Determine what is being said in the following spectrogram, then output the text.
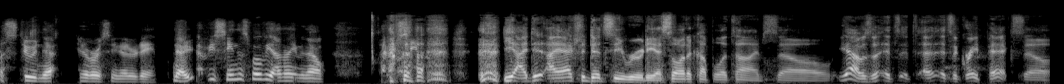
a student at University of Notre Dame. Now, have you seen this movie? I don't even know. yeah, I did. I actually did see Rudy. I saw it a couple of times. So yeah, it was. It's it's it's a great pick. So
